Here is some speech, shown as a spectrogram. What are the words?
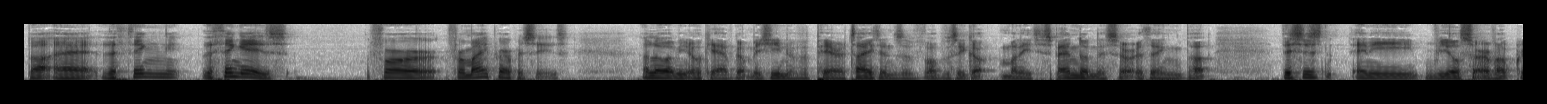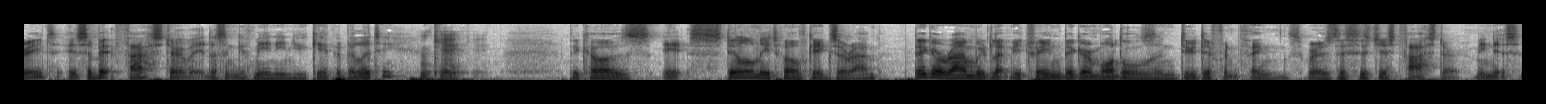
But uh, the thing, the thing is, for for my purposes, although I mean, okay, I've got machine with a pair of Titans. I've obviously got money to spend on this sort of thing, but this isn't any real sort of upgrade. It's a bit faster, but it doesn't give me any new capability Okay, because it's still only 12 gigs of RAM. Bigger RAM would let me train bigger models and do different things, whereas this is just faster. I mean, it's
